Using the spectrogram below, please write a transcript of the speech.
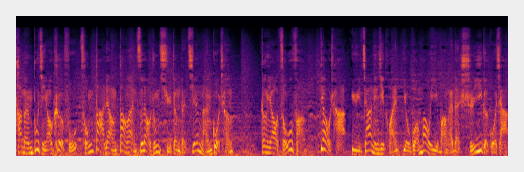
他们不仅要克服从大量档案资料中取证的艰难过程，更要走访调查与佳宁集团有过贸易往来的十一个国家。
